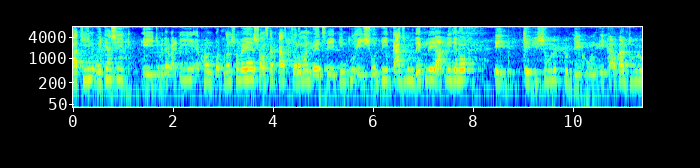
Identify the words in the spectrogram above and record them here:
প্রাচীন ঐতিহাসিক এই জমিদার বাড়িটি এখন বর্তমান সময়ে সংস্কার কাজ চলমান রয়েছে। কিন্তু এই শৈল্পিক কাজগুলো দেখলে আপনি যেন এই এই দৃশ্যগুলো একটু দেখুন। এই কারুকার্যগুলো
